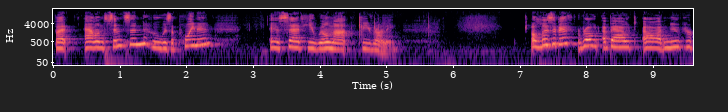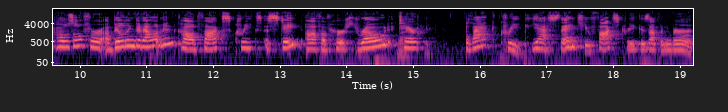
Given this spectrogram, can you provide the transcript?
But Alan Simpson, who was appointed, has said he will not be running. Elizabeth wrote about a new proposal for a building development called Fox Creek's Estate off of Hurst Road. Ter- Black Creek, yes, thank you. Fox Creek is up and Berne.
